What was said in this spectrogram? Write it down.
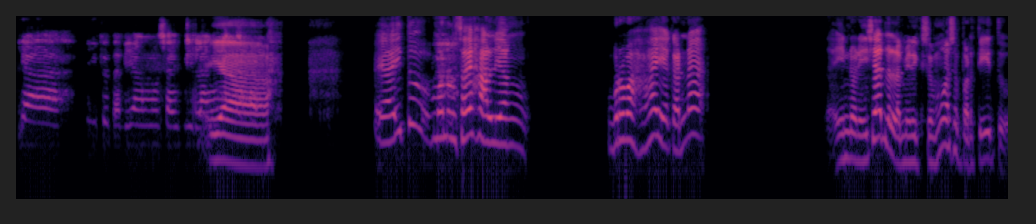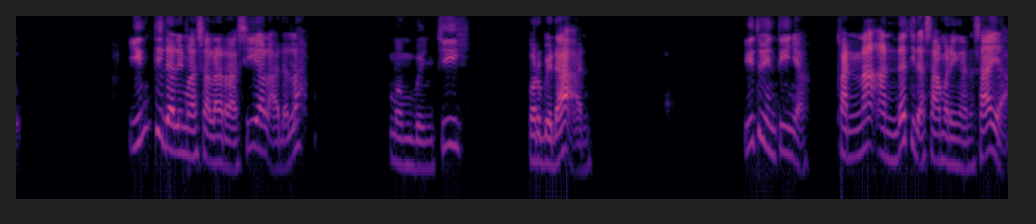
Ya itu tadi yang mau saya bilang. Ya ya itu menurut saya hal yang berbahaya karena Indonesia adalah milik semua seperti itu. Inti dari masalah rasial adalah membenci perbedaan. Itu intinya. Karena anda tidak sama dengan saya.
